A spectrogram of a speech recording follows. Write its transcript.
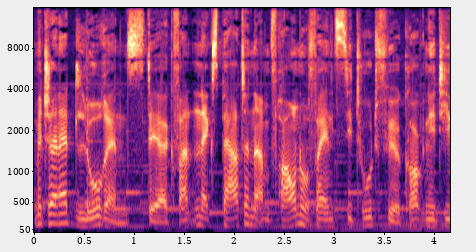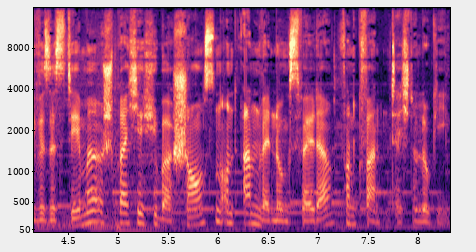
Mit Janette Lorenz, der Quantenexpertin am Fraunhofer Institut für kognitive Systeme, spreche ich über Chancen und Anwendungsfelder von Quantentechnologie.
